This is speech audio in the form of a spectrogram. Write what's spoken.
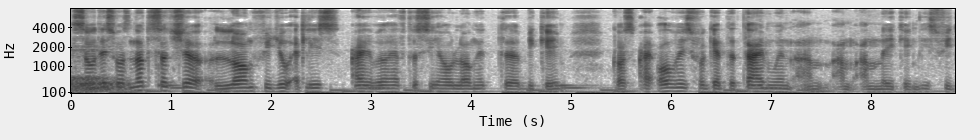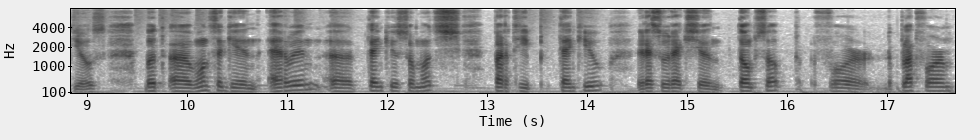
so this was not such a long video. At least I will have to see how long it uh, became because I always forget the time when I'm, I'm, I'm making these videos. But uh, once again Erwin uh, thank you so much. Partip thank you. Resurrection thumbs up for the platform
